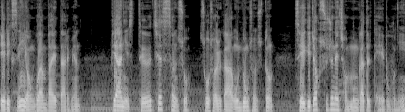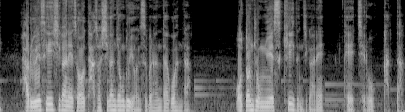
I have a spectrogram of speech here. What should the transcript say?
에릭슨이 연구한 바에 따르면 피아니스트, 체스 선수, 소설가, 운동선수 등 세계적 수준의 전문가들 대부분이 하루에 3시간에서 5시간 정도 연습을 한다고 한다. 어떤 종류의 스킬이든지 간에 대체로 같다.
